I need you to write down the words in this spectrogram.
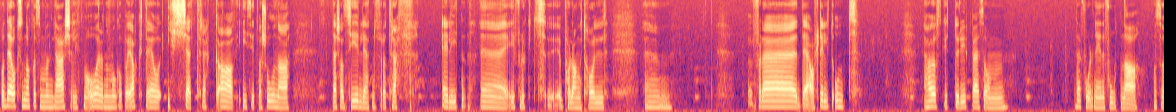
og det er også noe som man lærer seg litt med åra når man går på jakt, det er å ikke trykke av i situasjoner der sannsynligheten for å treffe er liten. Eh, I flukt eh, på langt hold. Um, for det, det, er alltid litt vondt. Jeg har jo skutt rype som Der får den ene foten av, og så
